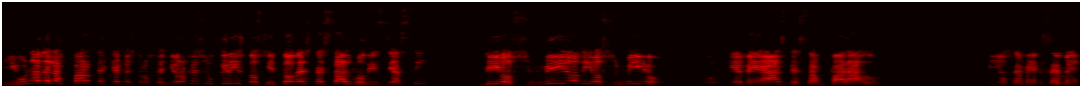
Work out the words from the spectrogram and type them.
Y una de las partes que nuestro Señor Jesucristo citó de este salmo dice así, Dios mío, Dios mío, ¿por qué me has desamparado? Dios mío, se me,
